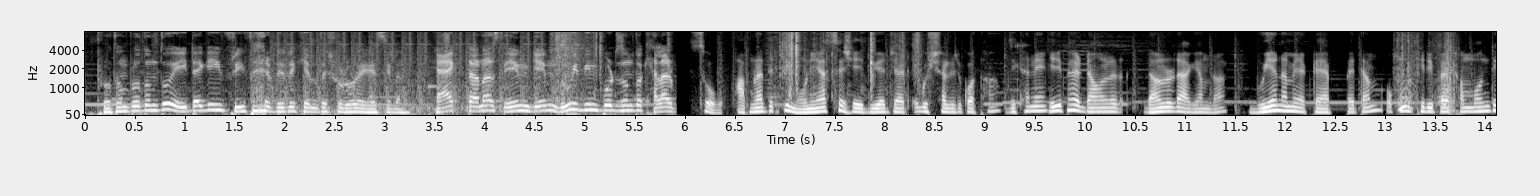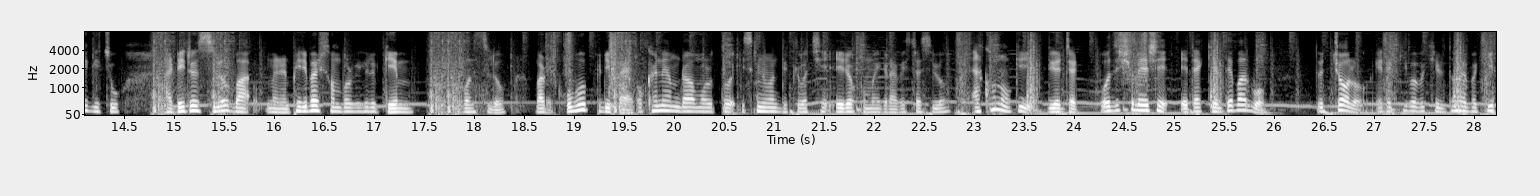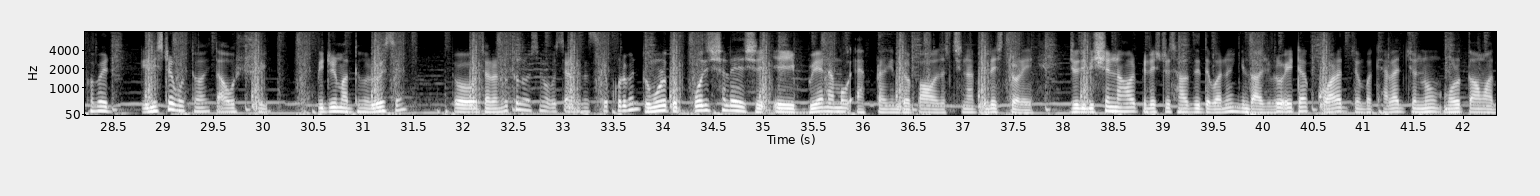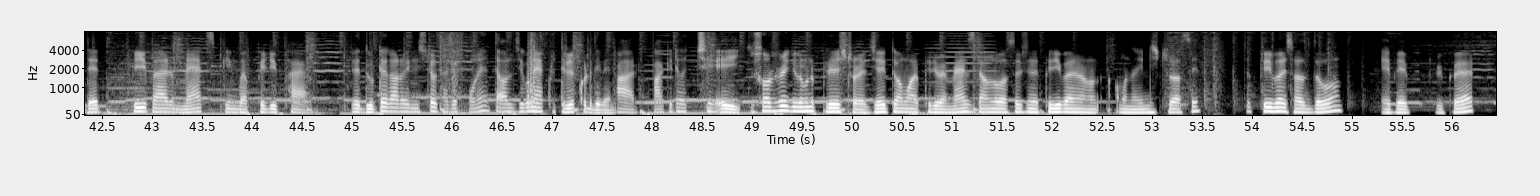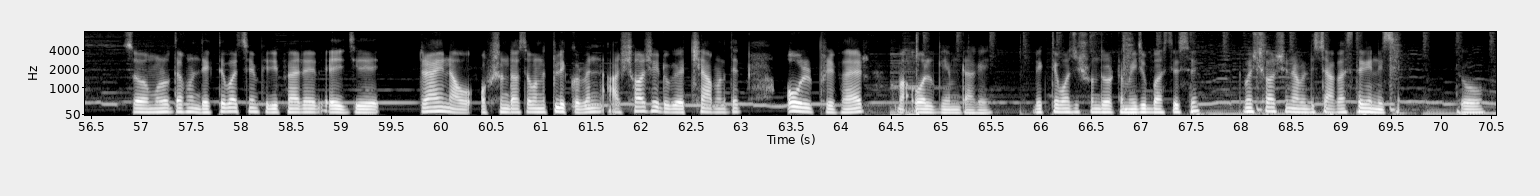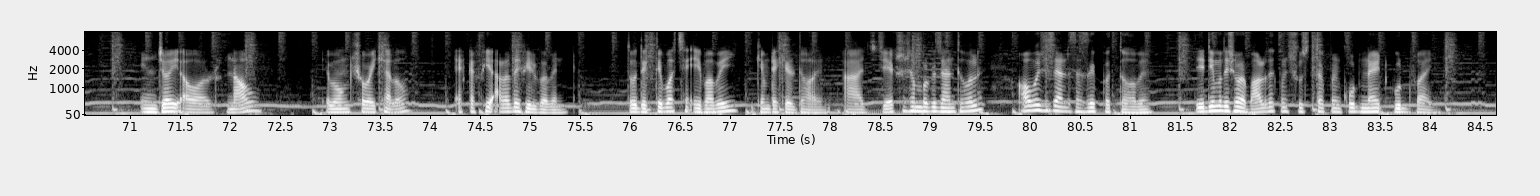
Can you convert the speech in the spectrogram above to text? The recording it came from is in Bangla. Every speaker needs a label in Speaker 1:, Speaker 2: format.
Speaker 1: প্রথম প্রথম তো এইটাকেই ফ্রি ফায়ার ভেবে খেলতে শুরু হয়ে গেছিলাম। এক টানা সেম গেম দুই দিন পর্যন্ত খেলার
Speaker 2: সো আপনাদের কি মনে আছে সেই দুই হাজার একুশ সালের কথা? যেখানে ফ্রি ফায়ার ডাউনলোড ডাউনলোডের আগে আমরা বুয়া নামে একটা অ্যাপ পেতাম। ওখানে ফ্রি ফায়ার সম্বন্ধে কিছু ডিটেলস ছিল বা মানে ফ্রি ফায়ার সম্পর্কে কিছু গেম ছিল। বাট খুবও ফ্রি ফায়ার ওখানে আমরা মূলত স্ক্রিনের মধ্যে দেখতে পাচ্ছি এইরকমই গ্রাফিক্সটা ছিল। এখনও কি দুই হাজার পঁচিশ সালে এসে এটা খেলতে পারব? তো চলো, এটা কীভাবে খেলতে হয় বা কীভাবে ইনস্টল করতে হয় তা অবশ্যই ভিডিওর মাধ্যমে রয়েছে। তো যারা নতুন হয়েছেন অবশ্যই চ্যানেলটা সাবস্ক্রাইব করবেন। তো মূলত পঁচিশ সালে এসে এই বুয়া নামক অ্যাপটা কিন্তু পাওয়া যাচ্ছে না প্লে স্টোরে যদি বিশ্বের না হয় প্লে স্টোরে সার্চ দিতে পারেন, কিন্তু আসবে এটা করার জন্য বা খেলার জন্য মূলত আমাদের ফ্রি ফায়ার ম্যাক্স কিংবা ফ্রি ফায়ার যদি দুটো কারও ইনস্টল থাকে ফোনে তাহলে যে কোনো একটা সিলেক্ট করে দেবেন। আর বাকিটা হচ্ছে এই তো সরাসরি গেলে মানে প্লে স্টোরে যেহেতু আমার ফ্রি ফায়ার ম্যাক্স ডাউনলোড আছে ফ্রি ফায়ার আমার ইনস্টল আছে। তো ফ্রি ফায়ার সার্চ দেবো। এফ ফ্রি ফায়ার সো মূলত এখন দেখতে পাচ্ছেন ফ্রি ফায়ারের এই যে ট্রাই নাও অপশনটা আছে, ওখানে ক্লিক করবেন। আর সরাসরি ঢুকে যাচ্ছে আপনাদের ওল্ড ফ্রি ফায়ার বা ওল্ড গেমটাকে দেখতে পাচ্ছি সুন্দর একটা মিউজিক বাজতেছে। এবং সরাসরি দিচ্ছে আকাশ থেকে নিচে। তো এনজয় আওয়ার নাও এবং সবাই খেলো। একটা ফি আলাদা ফিল পাবেন। তো, দেখতে পাচ্ছেন এভাবেই গেমটা খেলতে হয়। আর রিয়াকশন সম্পর্কে জানতে হলে অবশ্যই চ্যানেলটা সাবস্ক্রাইব করতে হবে। এটির মধ্যে সবাই ভালো থাকবেন, সুস্থ থাকবেন গুড নাইট গুড বাই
